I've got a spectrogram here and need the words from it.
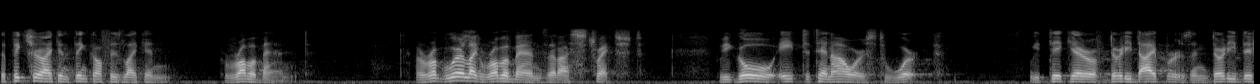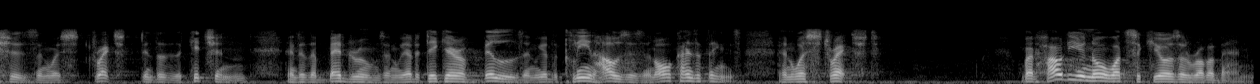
The picture I can think of is like a rubber band. A rub- we're like rubber bands that are stretched. We go eight to ten hours to work. We take care of dirty diapers and dirty dishes, and we're stretched into the kitchen, into the bedrooms, and we have to take care of bills, and we have to clean houses, and all kinds of things, and we're stretched. But how do you know what secures a rubber band?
